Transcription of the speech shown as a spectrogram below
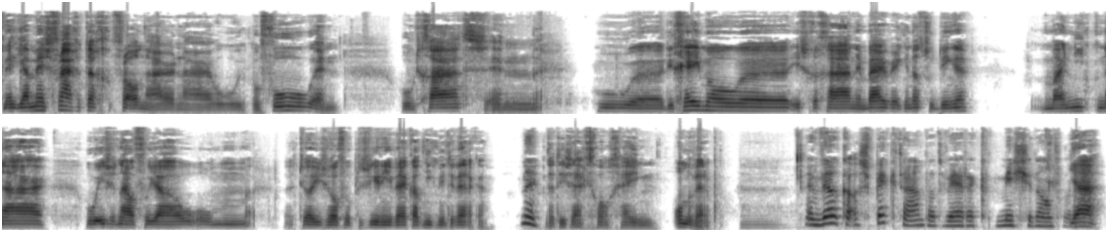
ja mensen vragen toch vooral naar, naar hoe ik me voel en hoe het gaat. En hoe eh, die chemo eh, is gegaan en bijwerking en dat soort dingen. Maar niet naar hoe is het nou voor jou om, eh, terwijl je zoveel plezier in je werk had, niet meer te werken. Nee. Dat is eigenlijk gewoon geen onderwerp. En welke aspecten aan dat werk mis je dan vooral? Ja,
